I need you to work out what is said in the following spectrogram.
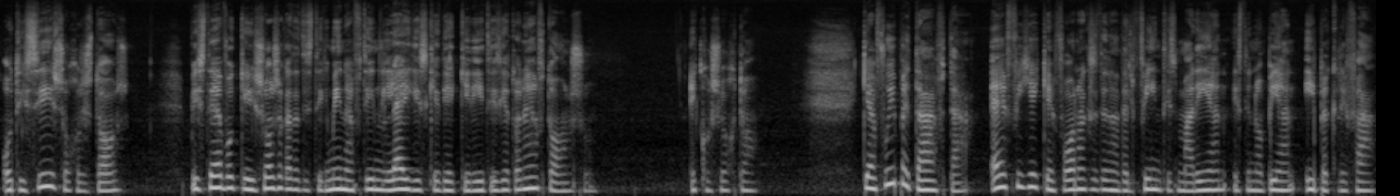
ότι εσύ είσαι ο Χριστός, πιστεύω και εις όσο κατά τη στιγμή αυτήν λέγεις και διακηρύττεις για τον εαυτόν σου. 28. Και αφού είπε τα αυτά, έφυγε και φώναξε την αδελφή της Μαρίαν, εις την οποία είπε κρυφά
